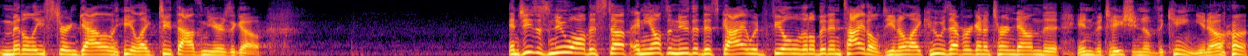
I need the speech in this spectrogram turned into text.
Middle Eastern Galilee like 2,000 years ago. And Jesus knew all this stuff, and he also knew that this guy would feel a little bit entitled. You know, like who's ever going to turn down the invitation of the king, you know?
